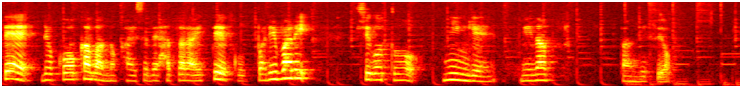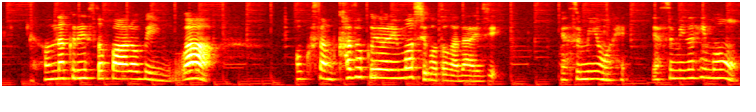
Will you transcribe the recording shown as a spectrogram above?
て旅行カバンの会社で働いてこうバリバリ仕事人間になったんですよ。そんなクリストファー・ロビンは奥さん家族よりも仕事が大事。休みを休みの日も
